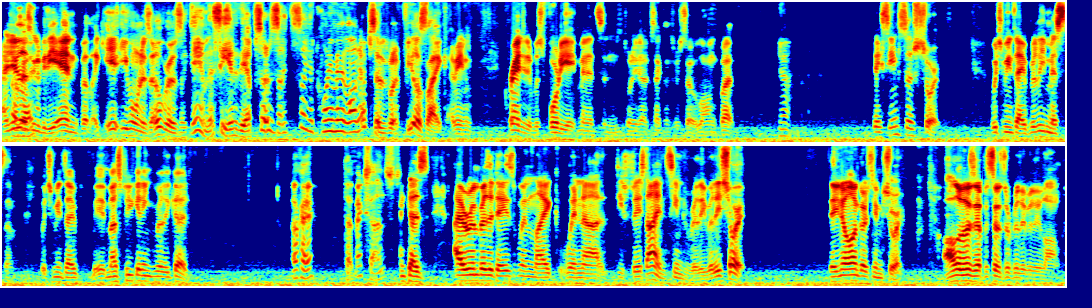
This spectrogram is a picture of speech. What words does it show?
I knew that was gonna be the end, but like e even when it was over, it was like, damn, that's the end of the episode. It's like it's like a 20 minute long episode, is what it feels like. I mean, granted, it was 48 minutes and 25 seconds or so long, but Yeah. they seem so short, which means I really miss them. Which means I it must be getting really good okay, that makes sense. because I remember the days when like when uh, Deep Space Nine seemed really really short. They no longer seem short. All of those episodes are really really long.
